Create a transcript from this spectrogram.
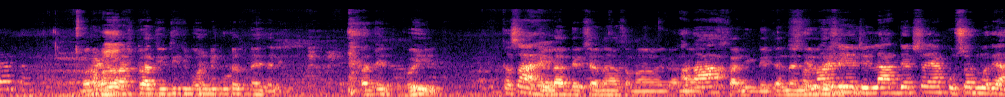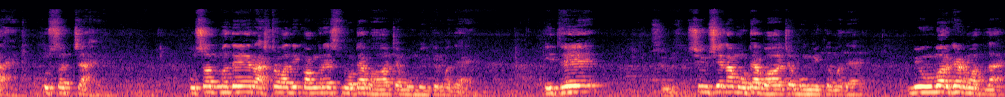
आणि- महाराष्ट्रात युतीची बोलणी कुठंच नाही झाली. होईल. कसं आहे? जिल्हाध्यक्षांना आता स्थानिक नेत्यांना निर्देश. जिल्हाध्यक्ष या पुसदमध्ये आहे. पुसदचे आहे. पुसदमध्ये राष्ट्रवादी काँग्रेस मोठ्या भावाच्या भूमिकेमध्ये आहे. इथे शिवसेना. मोठ्या भावाच्या भूमिकेमध्ये आहे. मी उमरखेड मधला आहे.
